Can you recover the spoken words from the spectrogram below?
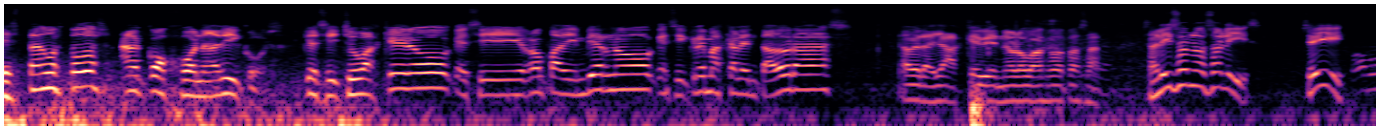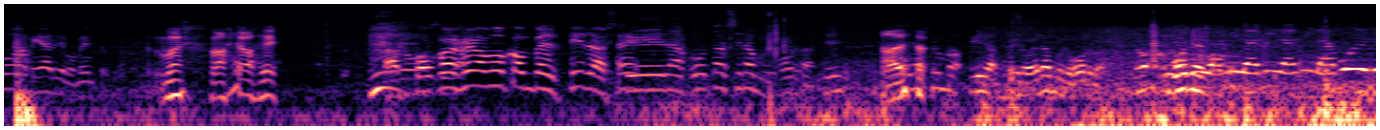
Estamos todos acojonadicos. Que si chubasquero, que si ropa de invierno, que si cremas calentadoras. A ver allá, qué bien, no lo vas a pasar. ¿Salís o no salís? Sí. Vamos a mirar de momento. Bueno, vale, vale. Tampoco seamos convencidos, ¿eh? Que las gotas eran muy gordas, ¿eh? A ver. Son más finas, pero eran muy gordas. No, Mira, vuelve. mira, mira, mira, vuelve.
